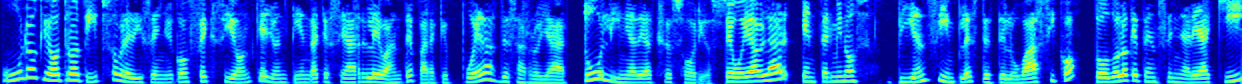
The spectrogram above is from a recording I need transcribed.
uno que otro tip sobre diseño y confección que yo entienda que sea relevante para que puedas desarrollar tu línea de accesorios. Te voy a hablar en términos bien simples, desde lo básico. Todo lo que te enseñaré aquí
